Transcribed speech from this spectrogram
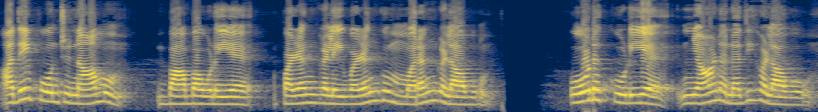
அதே போன்று நாமும் பாபாவுடைய பழங்களை வழங்கும் மரங்களாகவும் ஓடக்கூடிய ஞான நதிகளாகவும்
